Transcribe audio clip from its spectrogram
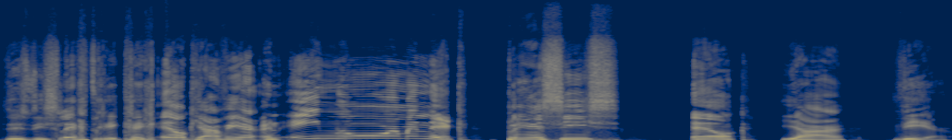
dus die slechterik, kreeg elk jaar weer een enorme nek. Precies elk jaar weer.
